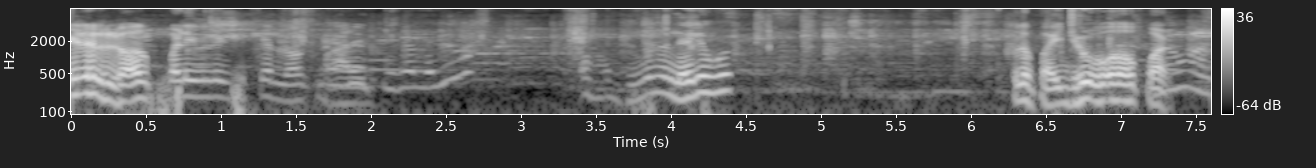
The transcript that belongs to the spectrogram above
इधर लॉक पड़ी बोले क्या लॉक मारे। झूल ले ले वो बोलो भाई झूल वो पढ़ हाँ, हाँ, हाँ।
